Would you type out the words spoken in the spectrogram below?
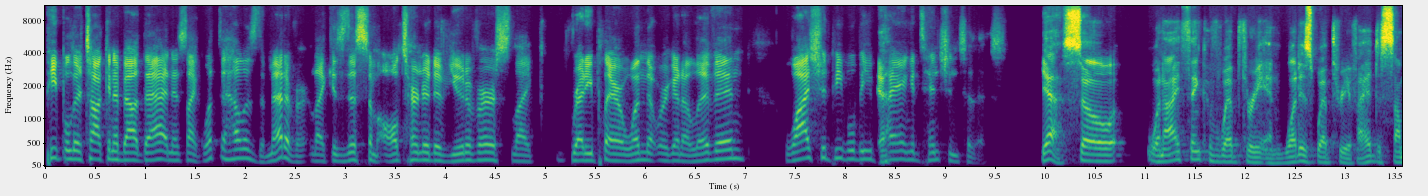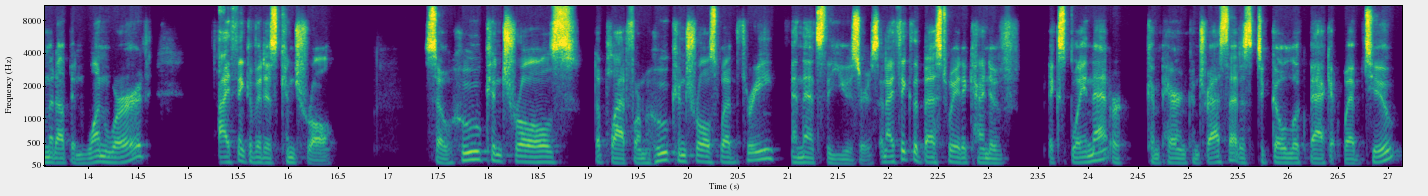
people are talking about that and it's like what the hell is the metaverse like is this some alternative universe like ready player one that we're going to live in why should people be yeah. paying attention to this yeah so when i think of web3 and what is web3 if i had to sum it up in one word i think of it as control. So who controls the platform? Who controls web3 and that's the users. And i think the best way to kind of explain that or compare and contrast that is to go look back at web 2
